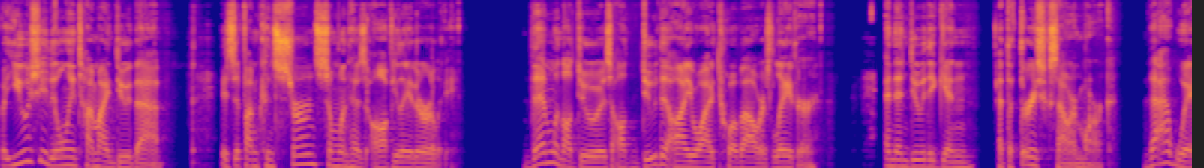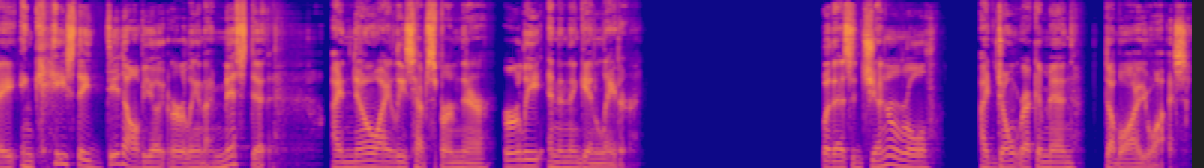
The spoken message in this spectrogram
But usually the only time I do that is if I'm concerned someone has ovulated early. Then what I'll do is I'll do the IUI 12 hours later and then do it again at the 36 hour mark. That way, in case they did ovulate early and I missed it, I know I at least have sperm there early and then again later. But as a general rule, I don't recommend double IUIs.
